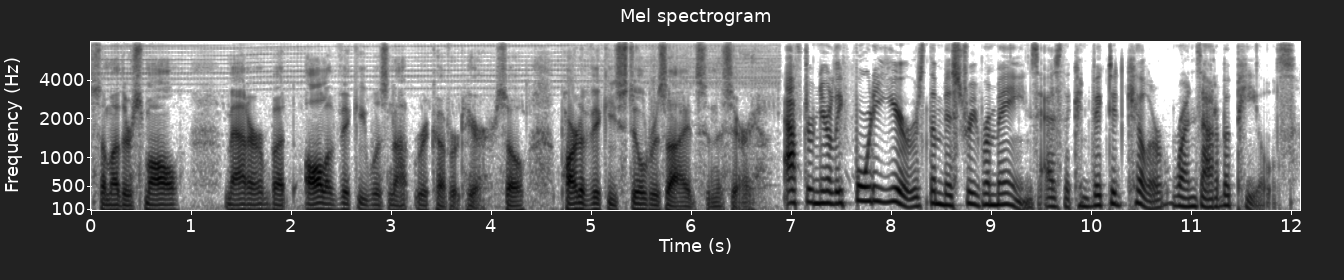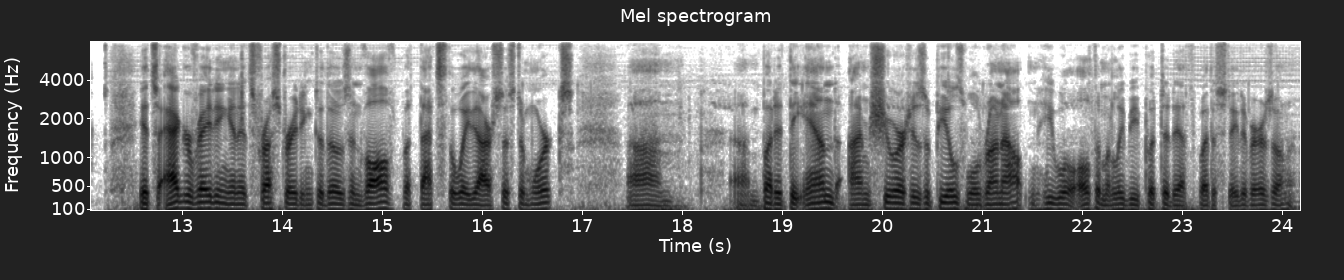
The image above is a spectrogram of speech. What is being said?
some other small matter, but all of Vicki was not recovered here. So part of Vicki still resides in this area. After nearly 40 years, the mystery remains as the convicted killer runs out of appeals. It's aggravating and it's frustrating to those involved, but that's the way our system works. Um, um, but at the end, I'm sure his appeals will run out and he will ultimately be put to death by the state of Arizona.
